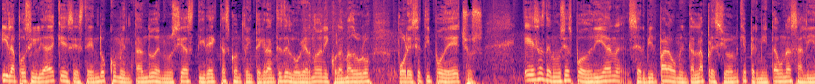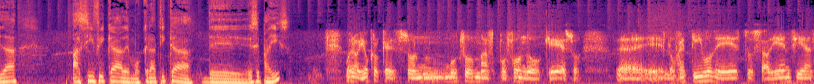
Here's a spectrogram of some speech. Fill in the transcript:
y la posibilidad de que se estén documentando denuncias directas contra integrantes del gobierno de Nicolás Maduro por ese tipo de hechos. ¿Esas denuncias podrían servir para aumentar la presión que permita una salida pacífica, democrática de ese país? Bueno, yo creo que son mucho más profundo que eso. Eh, el objetivo de estas audiencias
